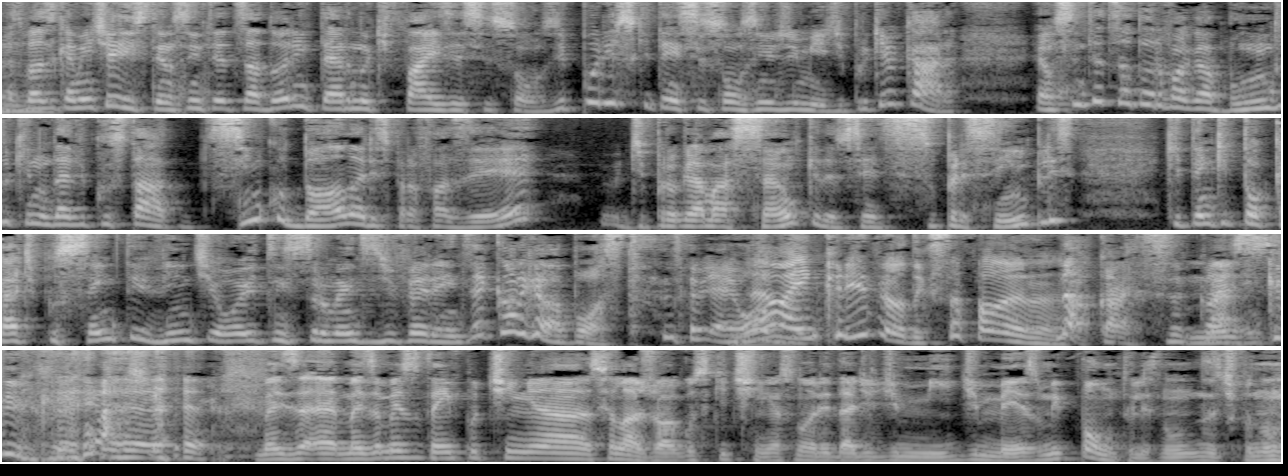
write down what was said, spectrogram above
Mas basicamente é isso, tem um sintetizador interno que faz esses sons. E por isso que tem esse sonzinho de MIDI. Porque, cara, é um sintetizador vagabundo que não deve custar 5 dólares pra fazer, de programação, que deve ser super simples, que tem que tocar, tipo, 128 instrumentos diferentes. É claro que é uma bosta. sabe? É Não, óbvio. é incrível do que você tá falando. Não, claro, claro Mas- é incrível. Mas, é, mas ao mesmo tempo tinha, sei lá, jogos que tinha sonoridade de MIDI mesmo e ponto. Eles não, tipo, não.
